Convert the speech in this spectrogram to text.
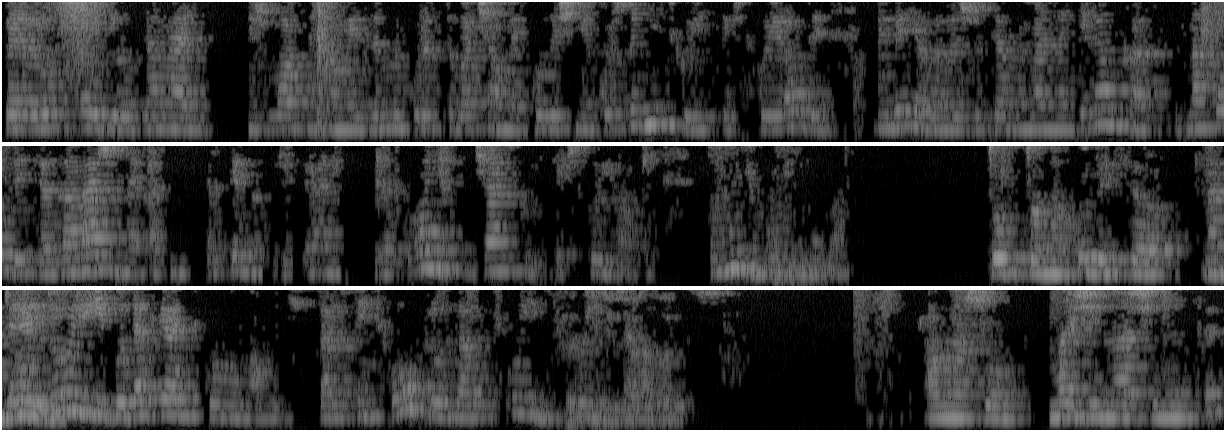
перерозподіл земель між власниками і землекористувачами колишньої Корсунівської сільської ради, ми виявили, що ця земельна ділянка знаходиться за межами адміністративно-територіального підпорядкування Сенчанської сільської ради тому йому відмова. Тобто знаходиться На території Бодаквянського, мабуть, Старостинського округу Заводської міської ради. А в нашому межі наші не це,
